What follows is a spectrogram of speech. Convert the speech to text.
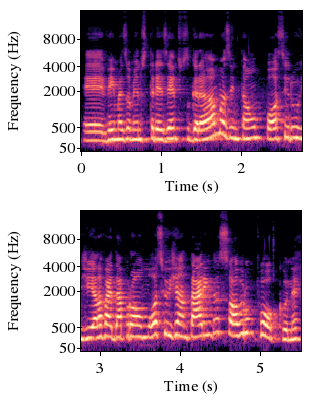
é, vem mais ou menos 300 gramas, então, pós-cirurgia, ela vai dar pro almoço e o jantar ainda sobra um pouco, né?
